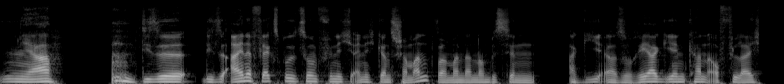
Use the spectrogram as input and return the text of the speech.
ja, diese, diese eine Flexposition finde ich eigentlich ganz charmant, weil man dann noch ein bisschen agi also reagieren kann auf vielleicht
